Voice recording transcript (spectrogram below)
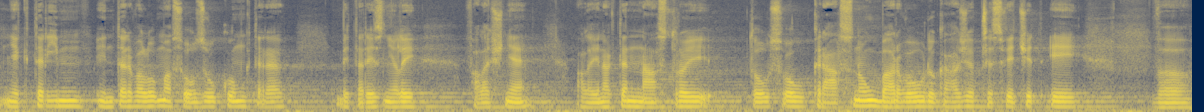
některým intervalům a souzvukům, které by tady zněly falešně, ale jinak ten nástroj tou svou krásnou barvou dokáže přesvědčit i v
